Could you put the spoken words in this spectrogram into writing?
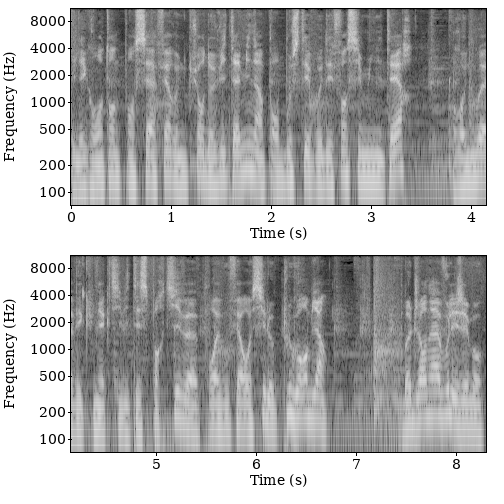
Il est grand temps de penser à faire une cure de vitamines pour booster vos défenses immunitaires. Renouer avec une activité sportive pourrait vous faire aussi le plus grand bien. Bonne journée à vous les Gémeaux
